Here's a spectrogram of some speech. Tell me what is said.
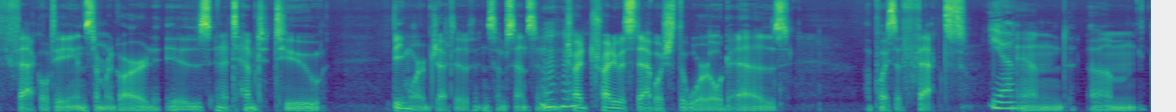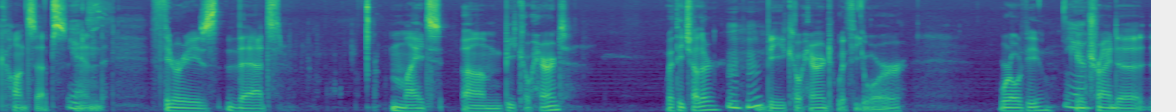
faculty in some regard is an attempt to be more objective in some sense and mm-hmm. try try to establish the world as a place of facts yeah. and um, concepts yes. and theories that might um, be coherent with each other, mm-hmm. be coherent with your worldview. Yeah. You're trying to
